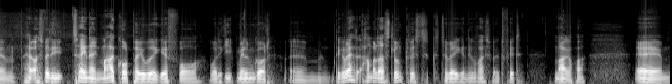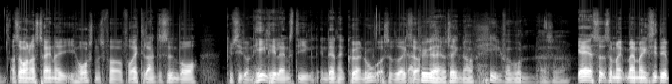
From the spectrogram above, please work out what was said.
han har også været i, træner i en meget kort periode i AGF, hvor, hvor det gik mellem godt. Øh, men det kan være, at ham og Lars Lundqvist tilbage igen. Det kunne faktisk være et fedt makkerpar. Øh, og så var han også træner i, i Horsens for, for rigtig lang tid siden, hvor kan man sige, det var en helt, helt anden stil, end den han kører nu, og så videre. Ikke? Der Så, bygger han jo tingene op helt forbundet. Altså, Ja, ja, så, så man, man, man kan sige, det,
